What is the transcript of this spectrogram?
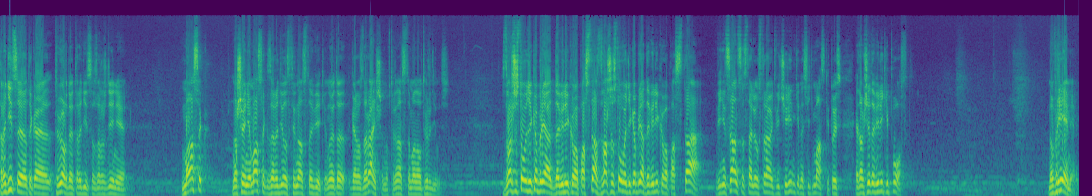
Традиция такая, твердая традиция зарождения масок, ношение масок зародилась в 13 веке. Но это гораздо раньше, но в 13 она утвердилась. С 26 декабря до Великого Поста, с 26 декабря до Великого Поста – венецианцы стали устраивать вечеринки, носить маски. То есть это вообще-то Великий пост. Но время.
